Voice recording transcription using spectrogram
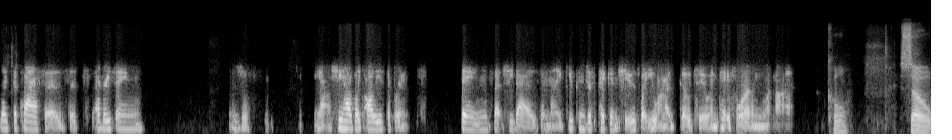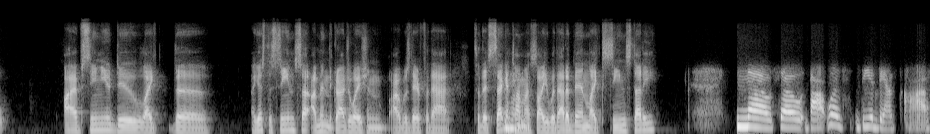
like the classes. It's everything is just yeah, she has like all these different things that she does and like you can just pick and choose what you want to go to and pay for and whatnot Cool. So I've seen you do like the, I guess the scene set. I'm in the graduation. I was there for that. So the 2nd time Mhm. I saw you, would that have been like scene study? no so that was the advanced class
